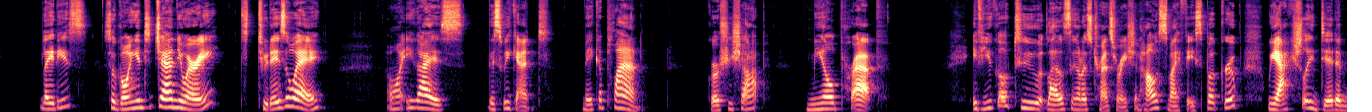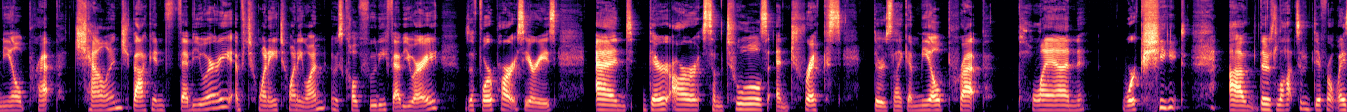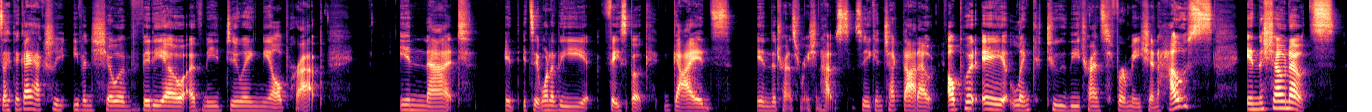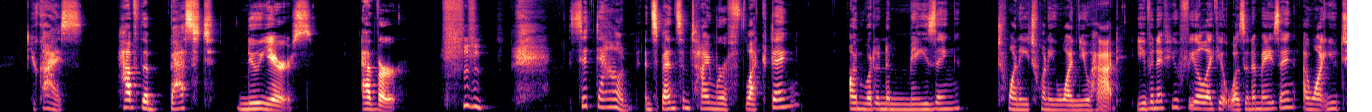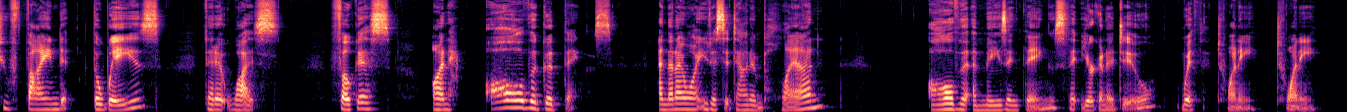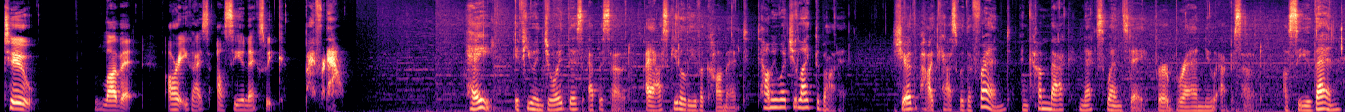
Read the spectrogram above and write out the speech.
ladies? So going into January, it's two days away. I want you guys this weekend make a plan, grocery shop, meal prep, if you go to Lila Leona's Transformation House, my Facebook group, we actually did a meal prep challenge back in February of 2021. It was called Foodie February. It was a four part series. And there are some tools and tricks. There's like a meal prep plan worksheet. Um, there's lots of different ways. I think I actually even show a video of me doing meal prep in that it, it's one of the Facebook guides in the Transformation House. So you can check that out. I'll put a link to the Transformation House in the show notes. You guys have the best New Year's ever. Sit down and spend some time reflecting on what an amazing 2021 you had. Even if you feel like it wasn't amazing, I want you to find the ways that it was. Focus on all the good things. And then I want you to sit down and plan all the amazing things that you're going to do with 2022. Love it. All right, you guys, I'll see you next week. Bye for now. Hey, if you enjoyed this episode, I ask you to leave a comment. Tell me what you liked about it. Share the podcast with a friend and come back next Wednesday for a brand new episode. I'll see you then.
